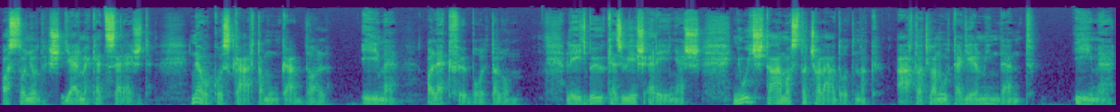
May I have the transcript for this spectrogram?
asszonyod s gyermeket szeresd, ne okoz kárt a munkáddal, íme a legfőbb oltalom. Légy bőkezű és erényes, nyújts támaszt a családodnak, ártatlanul tegyél mindent, íme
